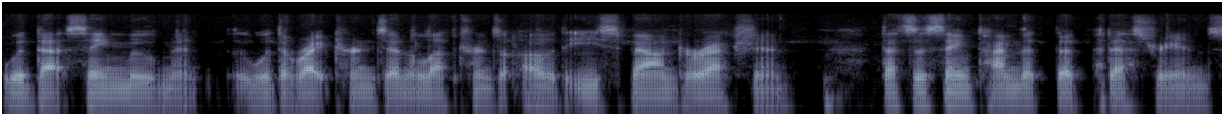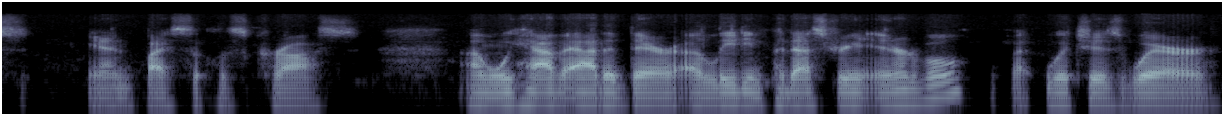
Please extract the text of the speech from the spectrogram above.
with that same movement with the right turns and the left turns of the eastbound direction. That's the same time that the pedestrians and bicyclists cross. Um, we have added there a leading pedestrian interval, which is where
